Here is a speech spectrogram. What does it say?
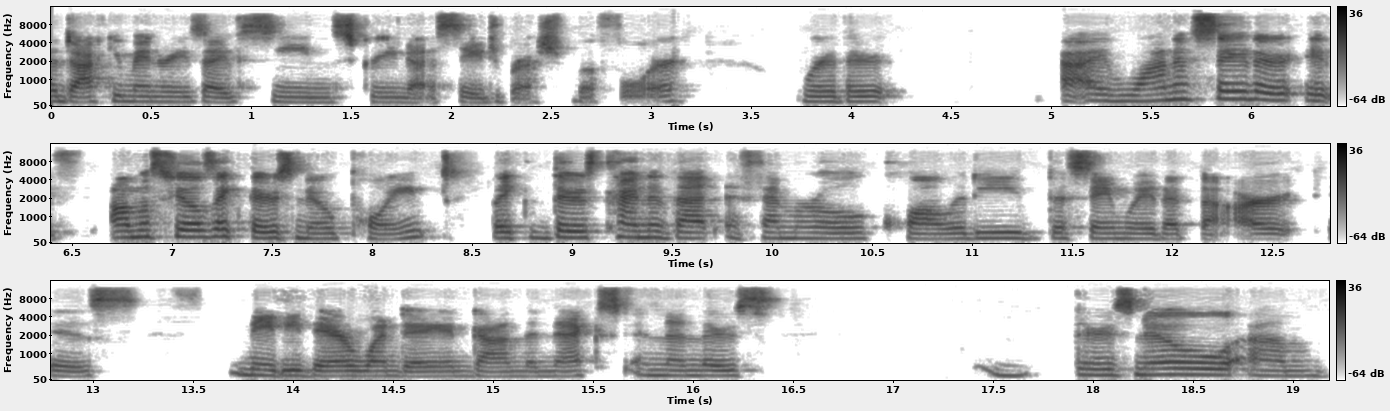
the documentaries I've seen screened at Sagebrush before, where there, I want to say there, it almost feels like there's no point. Like there's kind of that ephemeral quality, the same way that the art is maybe there one day and gone the next, and then there's there's no um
